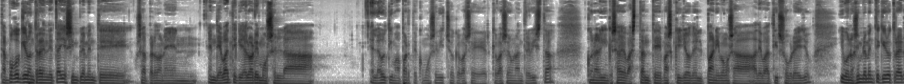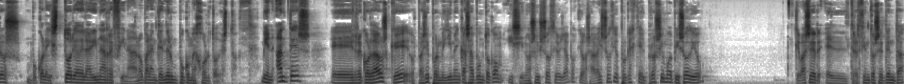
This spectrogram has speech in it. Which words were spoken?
tampoco quiero entrar en detalles, simplemente, o sea, perdón, en, debate, que ya lo haremos en la, en la última parte, como os he dicho, que va a ser, que va a ser una entrevista con alguien que sabe bastante más que yo del pan y vamos a, debatir sobre ello. Y bueno, simplemente quiero traeros un poco la historia de la harina refinada, ¿no? Para entender un poco mejor todo esto. Bien, antes. Eh, recordaos que os paséis por mijimencasa.com y si no sois socios ya, pues que os hagáis socios porque es que el próximo episodio que va a ser el 370,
